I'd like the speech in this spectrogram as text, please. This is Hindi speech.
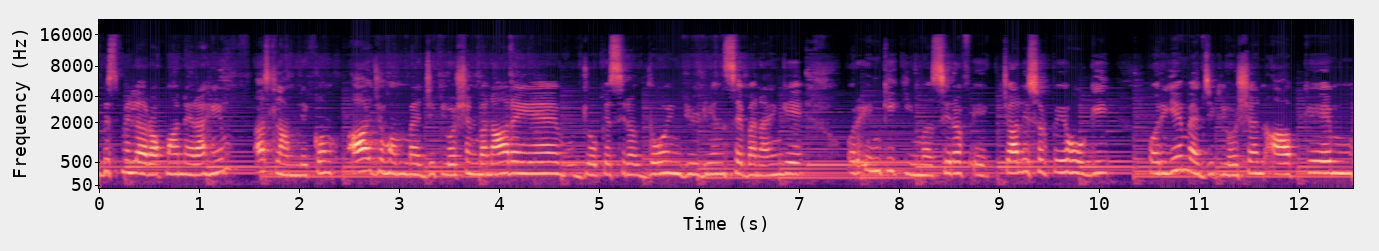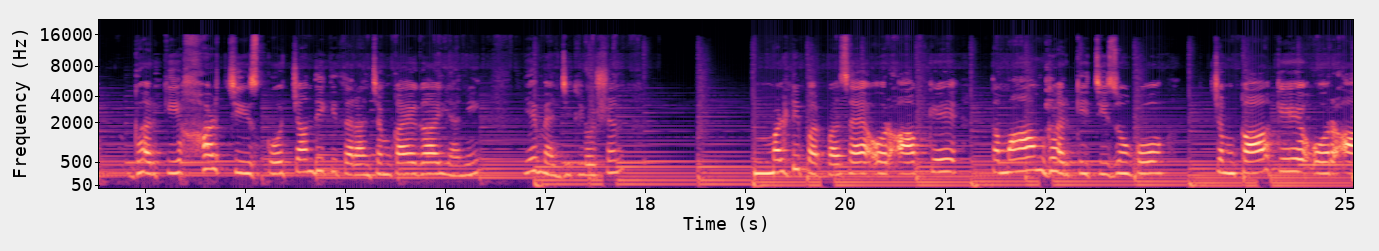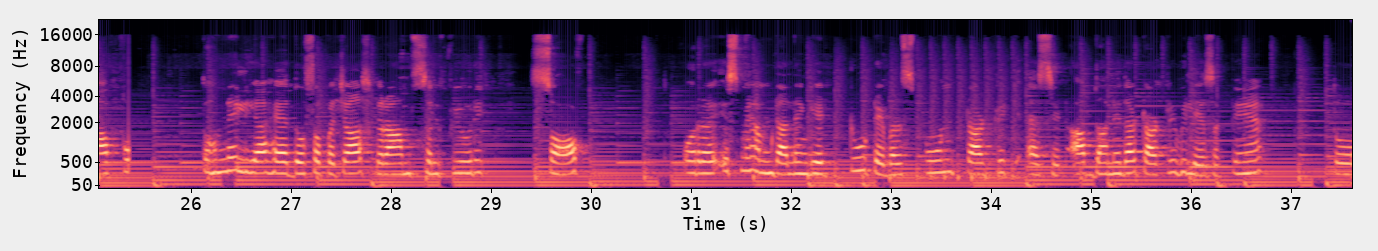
बिसमीम अस्सलाम आज हम मैजिक लोशन बना रहे हैं, जो कि सिर्फ़ दो इंग्रेडिएंट से बनाएँगे, और इनकी कीमत सिर्फ़ एक चालीस रुपये होगी। और ये मैजिक लोशन आपके घर की हर चीज़ को चांदी की तरह चमकाएगा, यानी ये मैजिक लोशन मल्टीपर्पज़ है, और आपके तमाम घर की चीज़ों को चमका के, और आपको तो हमने लिया है 250 ग्राम सल्फ्यूरिक सॉफ्ट, और इसमें हम डालेंगे two tablespoon tartaric acid आप दानेदार टार्ट्री भी ले सकते हैं तो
